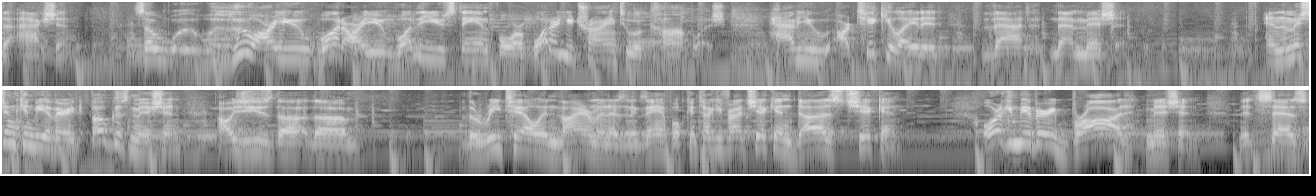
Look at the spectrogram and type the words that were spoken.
the action. So, who are you? What are you? What do you stand for? What are you trying to accomplish? Have you articulated that that mission. And the mission can be a very focused mission. I always use the the the retail environment as an example. Kentucky Fried Chicken does chicken. Or it can be a very broad mission that says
